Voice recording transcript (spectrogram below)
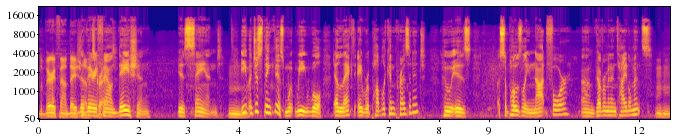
The very foundation The very foundation is sand. Hmm. Even just think this: we will elect a Republican president who is supposedly not for um, government entitlements Mm-hmm.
